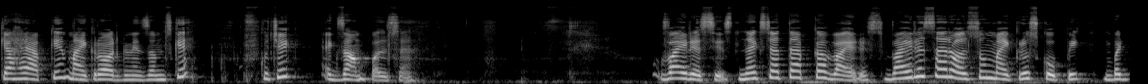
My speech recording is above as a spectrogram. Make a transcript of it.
क्या है आपके माइक्रो ऑर्गेनिजम्स के? कुछ एक एग्जाम्पल्स हैं। वायरसेस नेक्स्ट आता है आपका virus virus are also microscopic but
